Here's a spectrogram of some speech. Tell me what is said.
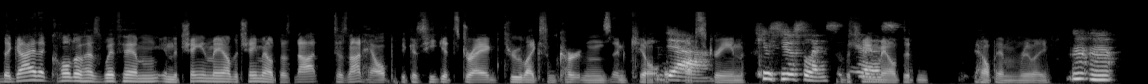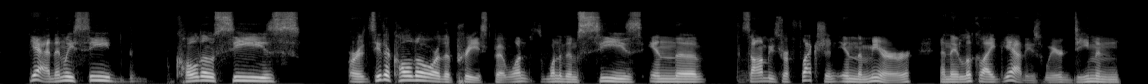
The guy that Koldo has with him in the chainmail, the chainmail does not does not help because he gets dragged through like some curtains and killed Yeah. off screen. He's useless. So the Yes. chainmail didn't help him really. Mm-mm. Yeah, and then we see Koldo sees, or it's either Koldo or the priest, but one one of them sees in the zombie's reflection in the mirror, and they look like yeah these weird demon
